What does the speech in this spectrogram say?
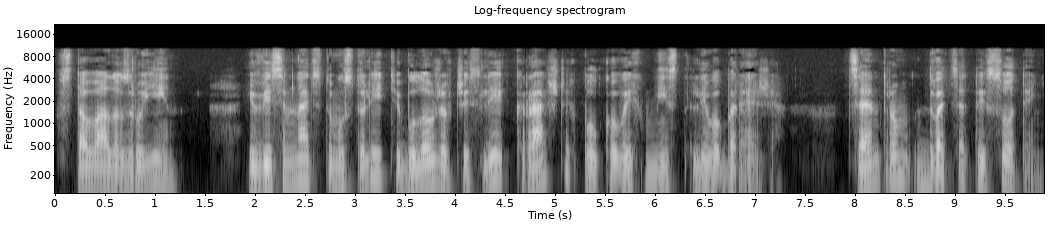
вставало з руїн, і в XVIII столітті було вже в числі кращих полкових міст лівобережжя, центром 20 сотень,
